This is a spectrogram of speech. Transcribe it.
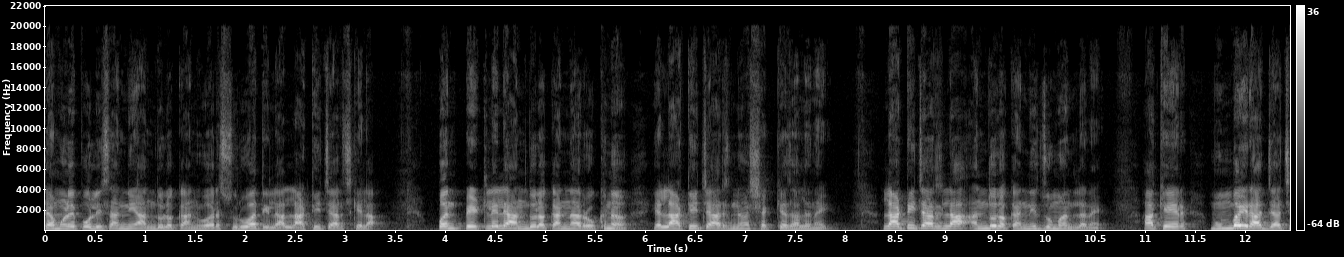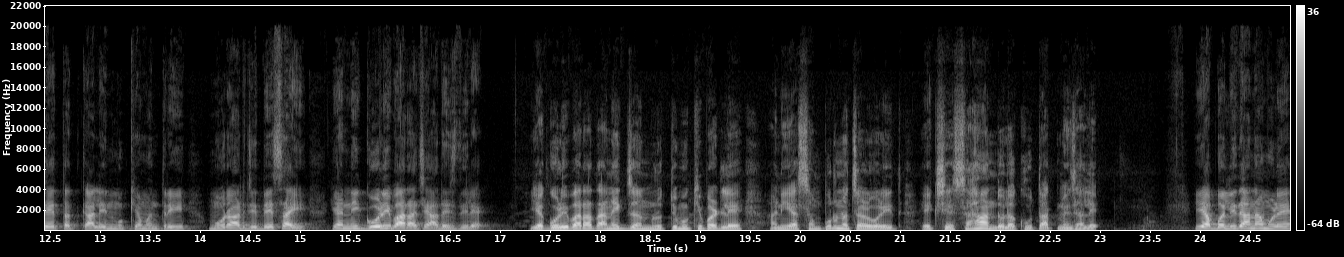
त्यामुळे पोलिसांनी आंदोलकांवर सुरुवातीला लाठीचार्ज केला. पण पेटलेल्या आंदोलकांना रोखणं या लाठीचार्जनं शक्य झालं नाही. लाठीचार्जला आंदोलकांनी जुमानलं नाही. अखेर मुंबई राज्याचे तत्कालीन मुख्यमंत्री मोरारजी देसाई यांनी गोळीबाराचे आदेश दिले. या गोळीबारात अनेक जण मृत्युमुखी पडले आणि या संपूर्ण चळवळीत एकशे सहा आंदोलक हुतात्मे झाले. या बलिदानामुळे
